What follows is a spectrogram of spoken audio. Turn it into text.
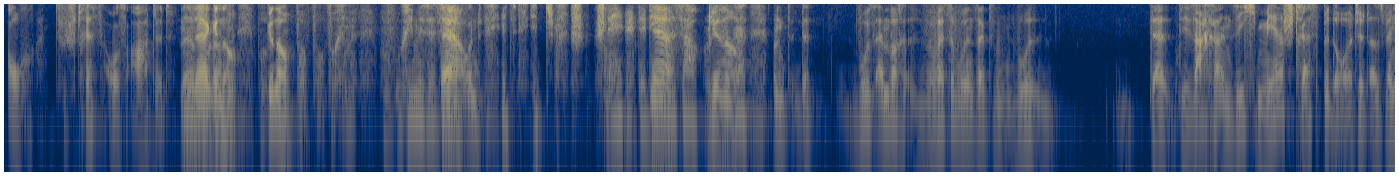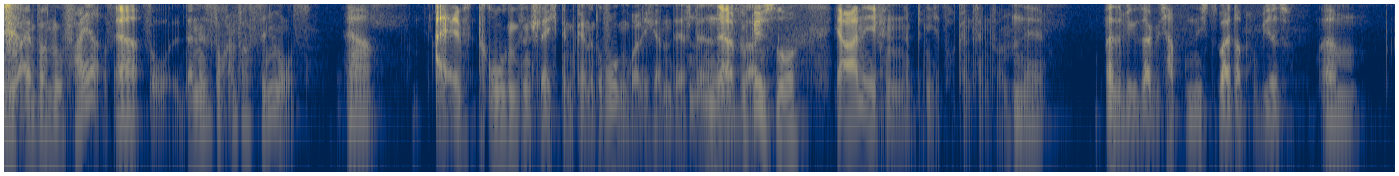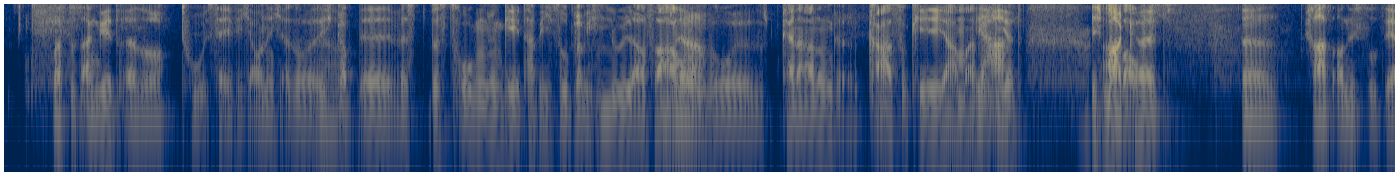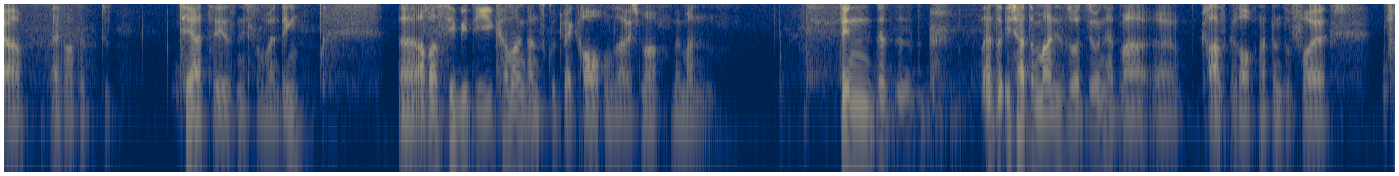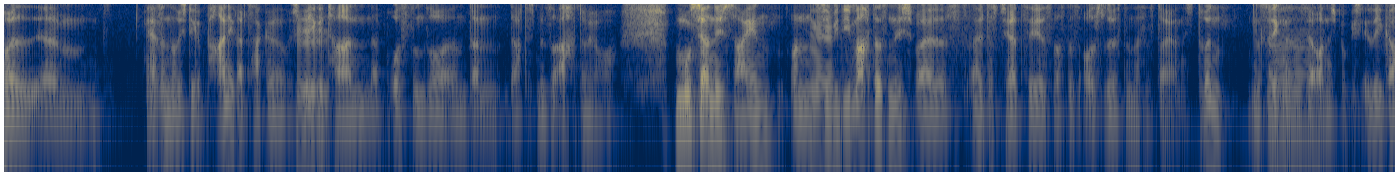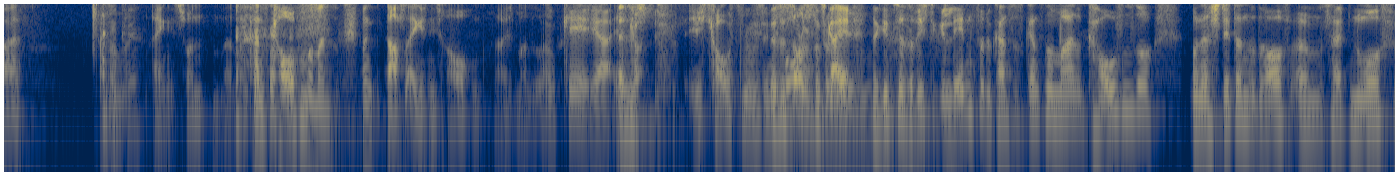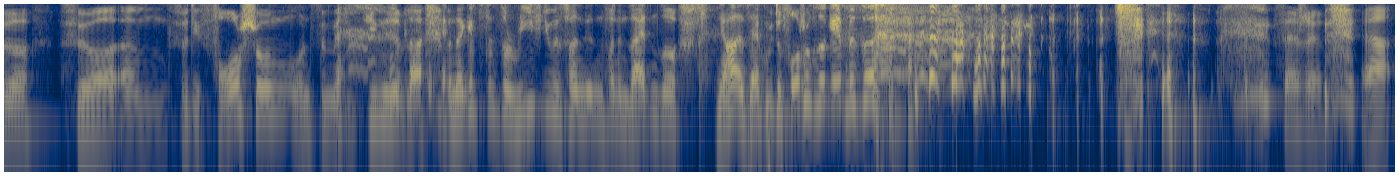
auch zu Stress ausartet. Ne? Ja, wo genau. wo, genau. Wo, wo, kriegen wir, wo, kriegen wir es jetzt ja. her? Und jetzt, jetzt schnell, der Dealer ja, ist da. Genau. Und das, wo es einfach, weißt du, wo man sagt, wo der, die Sache an sich mehr Stress bedeutet, als wenn du einfach nur feierst. Ja. So, dann ist es doch einfach sinnlos. Ja, Drogen sind schlecht, nimm keine Drogen, wollte ich an der Stelle Ja, wirklich sagen. so. Ja, nee, find, bin ich jetzt auch kein Fan von. Nee. Also wie gesagt, ich habe nichts weiter probiert, ähm, was das angeht. Also tu safe ich auch nicht. Also ja. ich glaube, äh, was, was, Drogen angeht, habe ich so glaube ich null Erfahrung. Ja. So keine Ahnung, äh, Gras okay, ja mal ja. probiert. Ich mag halt äh, Gras auch nicht so sehr. Einfach das, das THC ist nicht so mein Ding. Äh, aber CBD kann man ganz gut wegrauchen, sage ich mal, wenn man den, also ich hatte mal die Situation, hat mal äh, Gras geraucht und hat dann so voll, voll, ähm, ja, so eine richtige Panikattacke, richtig mhm. wehgetan in der Brust und so. Und dann dachte ich mir so, ach, naja, muss ja nicht sein. Und nee. CBD macht das nicht, weil das halt das THC ist, was das auslöst und das ist da ja nicht drin. Deswegen ah. ist es ja auch nicht wirklich illegal. Also Okay. eigentlich schon. Man kann es kaufen, aber man, man darf es eigentlich nicht rauchen, sag ich mal so. Okay, ja. Es ich, ist- kau- ich kaufe mir, um es in Das ist auch so geil. legen. Da gibt es ja so richtige Läden für, du kannst es ganz normal kaufen so und dann steht dann so drauf, ähm, ist halt nur für für, ähm, für die Forschung und für medizinische bla. Und da gibt es dann so Reviews von den, von den Seiten so, ja, sehr gute Forschungsergebnisse. Sehr schön. ja.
